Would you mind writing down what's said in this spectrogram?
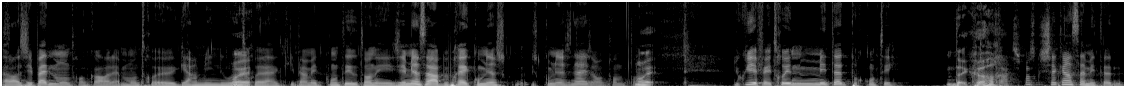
Alors, j'ai pas de montre encore, la montre Garmin ou Ouais. autre là, qui permet de compter où t'en es. J'aime bien savoir à peu près combien je, combien je nage en temps de temps. Ouais. Du coup, il a fallu trouver une méthode pour compter. D'accord. Alors, je pense que chacun a sa méthode.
